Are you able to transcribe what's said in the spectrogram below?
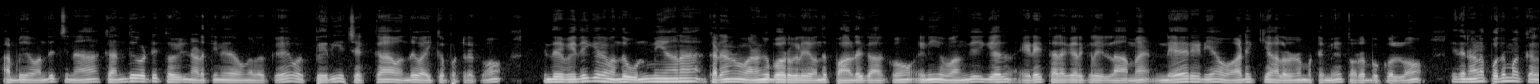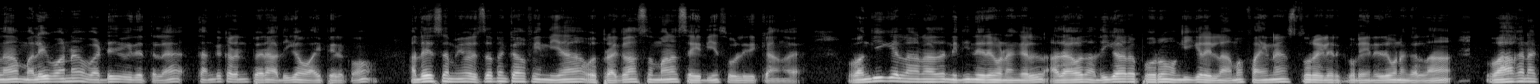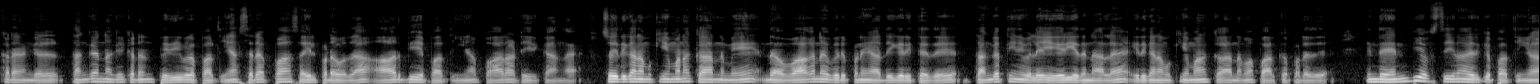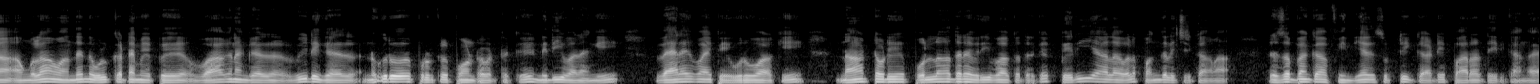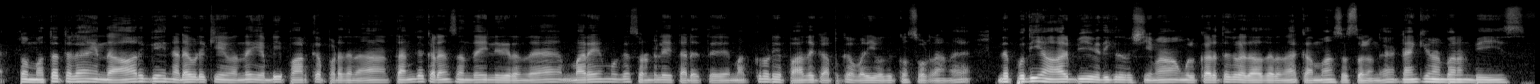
அப்படி வந்துச்சுன்னா கந்து வட்டி தொழில் நடத்தினவங்களுக்கு ஒரு பெரிய செக்காக வந்து வைக்கப்பட்டிருக்கும். இந்த விதிகள் வந்து உண்மையான கடன் வழங்குபவர்களை வந்து பாதுகாக்கும். இனி வங்கிகள் இடைத்தரகர்கள் இல்லாமல் நேரடியாக வாடிக்கையாளருடன் மட்டுமே தொடர்பு கொள்ளும். இதனால் பொதுமக்கள்லாம் மலிவான வட்டி விகிதத்தில் தங்க கடன் பெற அதிக வாய்ப்பு இருக்கும். அதே சமயம் ரிசர்வ் பேங்க் ஆஃப் இந்தியா ஒரு பிரகாசமான செய்தியும் சொல்லியிருக்காங்க. வங்கிகள் ஆனாத நிதி நிறுவனங்கள் அதாவது அதிகாரப்பூர்வ வங்கிகள் இல்லாமல் ஃபைனான்ஸ் துறையில் இருக்கக்கூடிய நிறுவனங்கள்லாம் வாகன கடன்கள் தங்க நகை கடன் பிரிவில் பார்த்தீங்கன்னா சிறப்பாக செயல்படுவதாக ஆர்பிஐ பார்த்தீங்கன்னா பாராட்டியிருக்காங்க. ஸோ இதுக்கான முக்கியமான காரணமே இந்த வாகன விற்பனை அதிகரித்தது தங்கத்தின் விலை ஏறியதுனால இதுக்கான முக்கியமான காரணமாக பார்க்கப்படுது. இந்த என்பிஎஃப்சிலாம் இருக்க பார்த்தீங்கன்னா அவங்களாம் வந்து இந்த உள்கட்டமைப்பு வாகனங்கள் வீடுகள் நுகர்வோர் பொருட்கள் போன்றவற்றுக்கு நிதி வழங்கி வேலைவாய்ப்பை உருவாக்கி நாட்டுடைய பொருளாதார விரிவாக்கத்திற்கு பெரிய அளவில் பங்களிச்சிருக்காங்களாம். ரிசர்வ் பேங்க் ஆஃப் இந்தியா இதை சுட்டி காட்டி பாராட்டியிருக்காங்க. ஸோ மொத்தத்தில் இந்த ஆர்பிஐ நடவடிக்கை வந்து எப்படி பார்க்கப்படுதுன்னா தங்க கடன் சந்தையில் இருந்த மறைமுக சுரண்டலை தடுத்து மக்களுடைய பாதுகாப்புக்கு வழிவகுக்கும் சொல்கிறாங்க இந்த புதிய ஆர்பிஐ விதிகள் விஷயமா உங்களுக்கு கருத்துக்கள் ஏதாவது இருந்தால் கமெண்ட்ஸை சொல்லுங்கள் தேங்க்யூ நண்பா நண்பீஸ்.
